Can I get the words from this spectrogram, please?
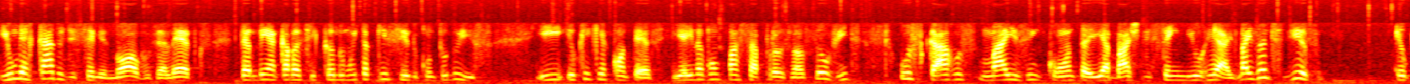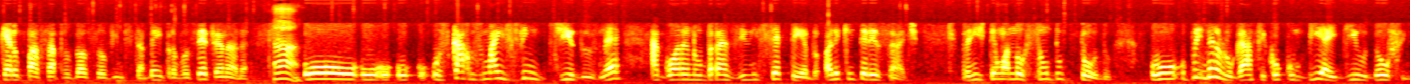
E o mercado de seminovos elétricos também acaba ficando muito aquecido com tudo isso. E, e o que, que acontece? E aí nós vamos passar para os nossos ouvintes os carros mais em conta aí, abaixo de 100 mil reais. Mas antes disso, eu quero passar para os nossos ouvintes também, para você, Fernanda, ah. o, o, o, os carros mais vendidos, né? Agora no Brasil em setembro. Olha que interessante, para a gente ter uma noção do todo. O, primeiro lugar ficou com o BID, o Dolphin,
